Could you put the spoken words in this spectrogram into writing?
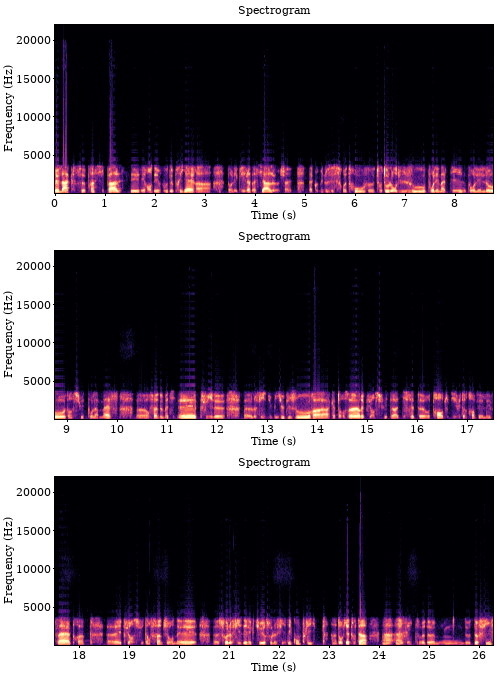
euh, ce qui fait l'axe principal, c'est les rendez-vous de prière dans l'église abbatiale. La communauté se retrouve tout au long du jour pour les matines, pour les lots, ensuite pour la messe euh, en fin de matinée, puis euh, l'office du milieu du jour à, 14h, et puis ensuite à 17h30 ou 18h30 les vêpres, et puis ensuite en fin de journée, soit l'office des lectures, soit l'office des complis. Hein, donc il y a tout un, rythme d'office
